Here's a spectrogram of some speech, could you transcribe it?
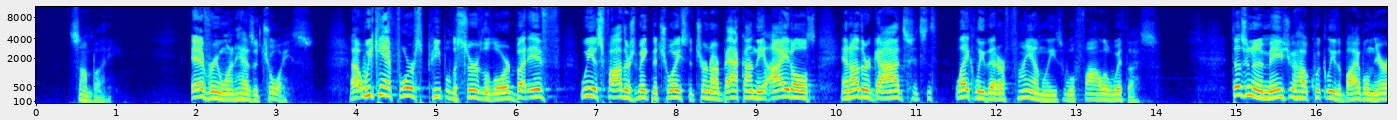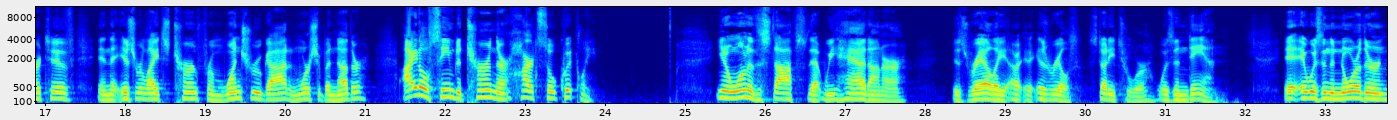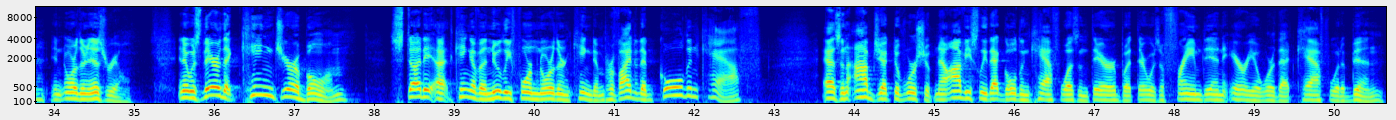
somebody. Everyone has a choice. Uh, we can't force people to serve the Lord, but if we as fathers make the choice to turn our back on the idols and other gods, it's likely that our families will follow with us. Doesn't it amaze you how quickly the Bible narrative and the Israelites turn from one true God and worship another? Idols seem to turn their hearts so quickly. You know, one of the stops that we had on our Israeli uh, Israel study tour was in Dan. It, it was in the northern in northern Israel, and it was there that King Jeroboam, study, uh, king of a newly formed northern kingdom, provided a golden calf as an object of worship. Now, obviously, that golden calf wasn't there, but there was a framed in area where that calf would have been.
